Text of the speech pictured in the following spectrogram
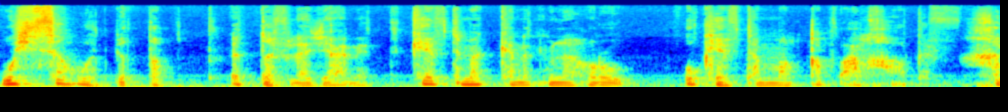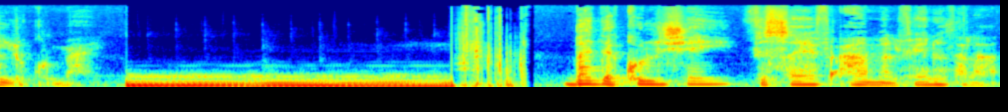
وش سوت بالضبط؟ الطفلة جانت كيف تمكنت من الهروب؟ وكيف تم القبض على الخاطف؟ خليكم معي. بدا كل شيء في صيف عام 2003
